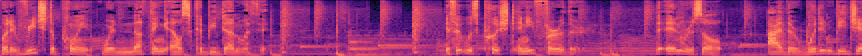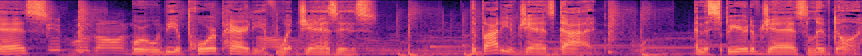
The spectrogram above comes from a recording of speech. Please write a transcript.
but it reached a point where nothing else could be done with it. If it was pushed any further, the end result either wouldn't be jazz or it would be a poor parody of what jazz is. The body of jazz died, and the spirit of jazz lived on.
